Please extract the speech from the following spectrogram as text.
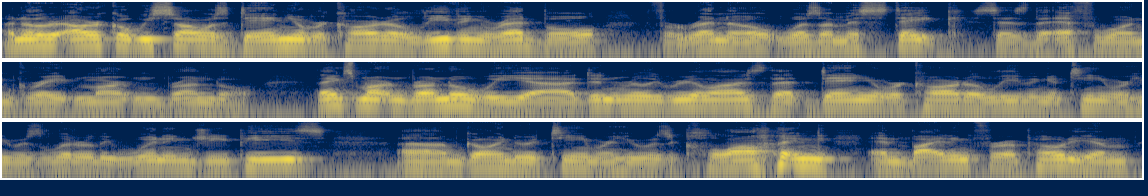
another article we saw was Daniel Ricciardo leaving Red Bull for Renault was a mistake, says the F1 great Martin Brundle. Thanks, Martin Brundle. We uh, didn't really realize that Daniel Ricciardo leaving a team where he was literally winning GPs, um, going to a team where he was clawing and biting for a podium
